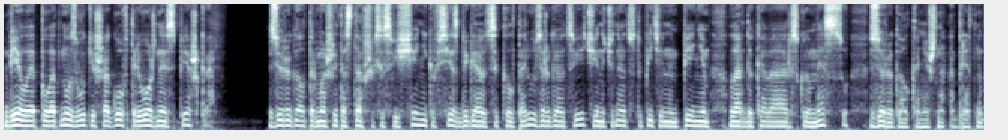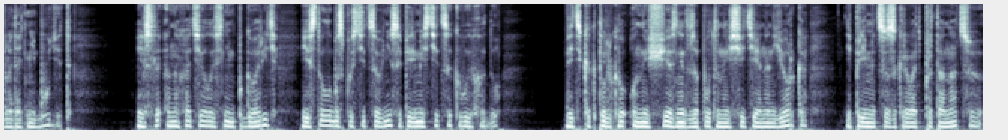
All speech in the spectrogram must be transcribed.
Белое полотно, звуки шагов, тревожная спешка. Зюрегал тормошит оставшихся священников, все сбегаются к алтарю, зажигают свечи и начинают вступительным пением лардокаваарскую мессу. Зюрегал, конечно, обряд наблюдать не будет. Если она хотела с ним поговорить, ей стоило бы спуститься вниз и переместиться к выходу. Ведь как только он исчезнет в запутанной сети Нью-Йорка и примется закрывать протонацию,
